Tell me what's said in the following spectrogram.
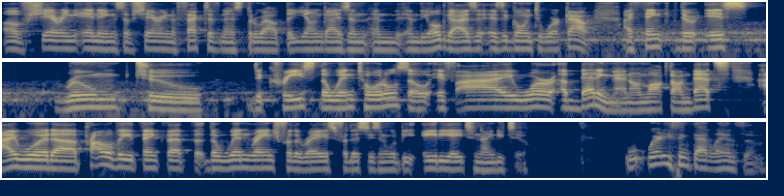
Of sharing innings, of sharing effectiveness throughout the young guys and and and the old guys? Is it going to work out? I think there is room to decrease the win total. So if I were a betting man on locked on bets, I would uh, probably think that the, the win range for the Rays for this season would be 88 to 92. Where do you think that lands them?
